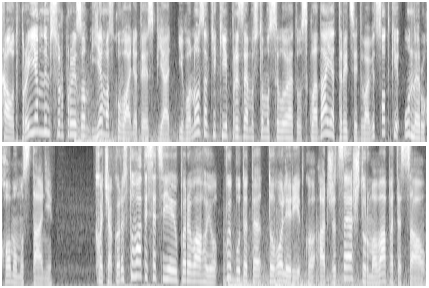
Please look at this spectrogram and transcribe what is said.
А от приємним сюрпризом є маскування ТС5, і воно завдяки приземистому силуету складає 32% у нерухомому стані. Хоча користуватися цією перевагою ви будете доволі рідко, адже це штурмова ПТСАУ.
